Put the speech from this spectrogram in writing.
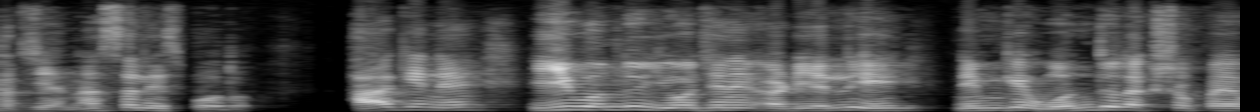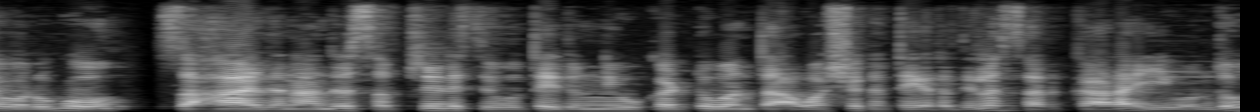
ಅರ್ಜಿಯನ್ನ ಸಲ್ಲಿಸಬಹುದು ಹಾಗೇನೆ ಈ ಒಂದು ಯೋಜನೆ ಅಡಿಯಲ್ಲಿ ನಿಮ್ಗೆ ಒಂದು ಲಕ್ಷ ರೂಪಾಯಿವರೆಗೂ ಸಹಾಯಧನ ಅಂದ್ರೆ ಸಬ್ಸಿಡಿ ಸಿಗುತ್ತೆ. ಇದನ್ನು ನೀವು ಕಟ್ಟುವಂತ ಅವಶ್ಯಕತೆ ಇರೋದಿಲ್ಲ. ಸರ್ಕಾರ ಈ ಒಂದು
